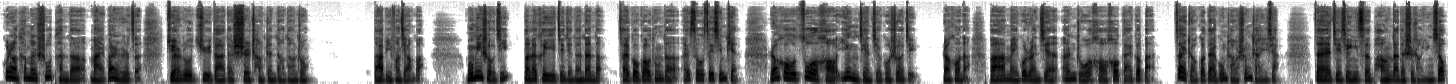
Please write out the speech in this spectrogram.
会让他们舒坦的买办日子卷入巨大的市场震荡当中。打比方讲吧，某米手机本来可以简简单单的采购高通的 SOC 芯片，然后做好硬件结构设计，然后呢把美国软件安卓好好改个版，再找个代工厂生产一下，再进行一次庞大的市场营销，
